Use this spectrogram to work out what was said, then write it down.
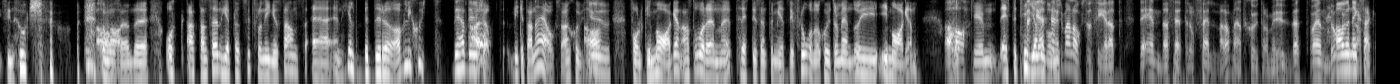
i sin hutch Som ja. sen, eh, och att han sen helt plötsligt från ingenstans är en helt bedrövlig skytt. Det hade jag ja, köpt, vilket han är också. Han skjuter ja. ju folk i magen. Han står en 30 mm. centimeter ifrån och skjuter dem ändå i, i magen. Och, eh, efter tionde gången... eftersom man också ser att det enda sättet att fälla dem är att skjuta dem i huvudet. Och ändå ja, men exakt.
